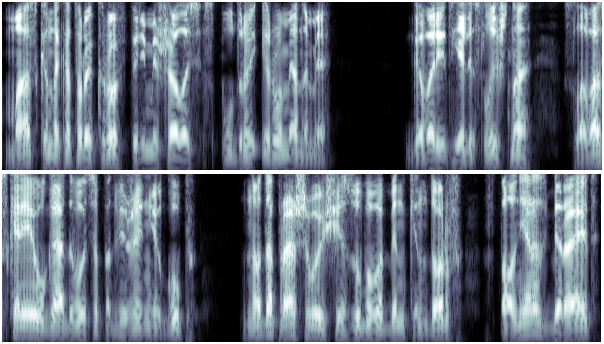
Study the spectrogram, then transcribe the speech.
маска, на которой кровь перемешалась с пудрой и румянами. Говорит еле слышно, слова скорее угадываются по движению губ, но допрашивающий Зубова Бенкендорф вполне разбирает,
